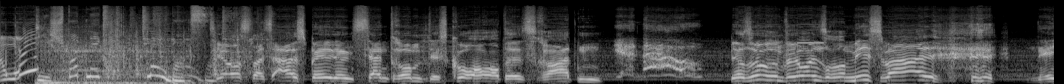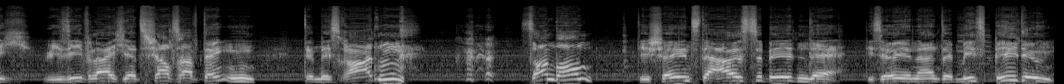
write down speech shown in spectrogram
Hallo? Die Sputnik Mailbox. Hier ist das Ausbildungszentrum des Kurortes Raten. Genau. Wir suchen für unsere Misswahl nicht, wie Sie vielleicht jetzt scherzhaft denken, den Missraten, sondern die schönste Auszubildende, die sogenannte Missbildung.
